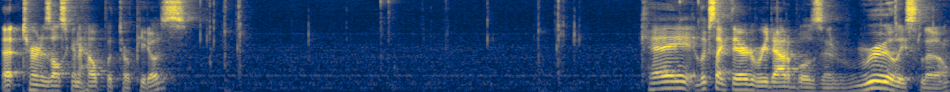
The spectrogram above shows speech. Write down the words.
That turn is also going to help with torpedoes. Okay, it looks like their redoubtables are really slow.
